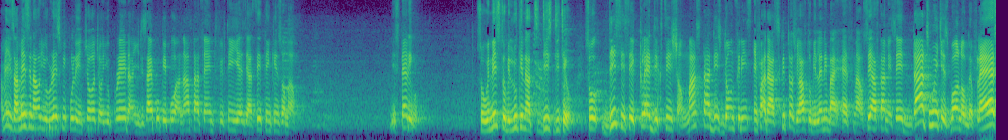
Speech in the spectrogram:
I mean, it's amazing how you raise people in church or you prayed and you disciple people, and after 10, 15 years, they are still thinking somehow. It's terrible. So we need to be looking at this detail. So this is a clear distinction. Master this John 3. In fact, there are scriptures you have to be learning by earth now. Say after me, say, that which is born of the flesh,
